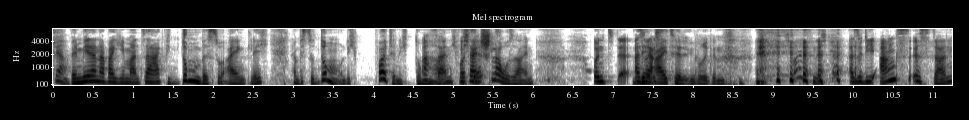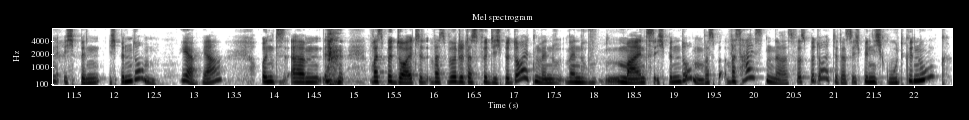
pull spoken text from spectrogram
Ja. Wenn mir dann aber jemand sagt, wie dumm bist du eigentlich, dann bist du dumm und ich wollte nicht dumm Aha, sein, ich wollte ich halt schlau sein. Und äh, also Sehr eitel übrigens. ich weiß nicht. Also die Angst ist dann, ich bin, ich bin dumm. Ja. Ja. Und ähm, was bedeutet, was würde das für dich bedeuten, wenn du, wenn du meinst, ich bin dumm? Was, was heißt denn das? Was bedeutet das? Ich bin nicht gut genug?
